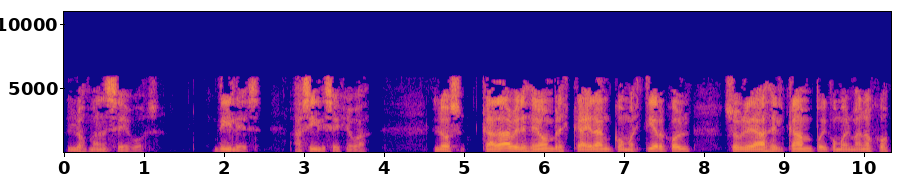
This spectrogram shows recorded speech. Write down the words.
los mancebos. Diles, así dice Jehová, los cadáveres de hombres caerán como estiércol sobre la haz del campo y como el manojo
